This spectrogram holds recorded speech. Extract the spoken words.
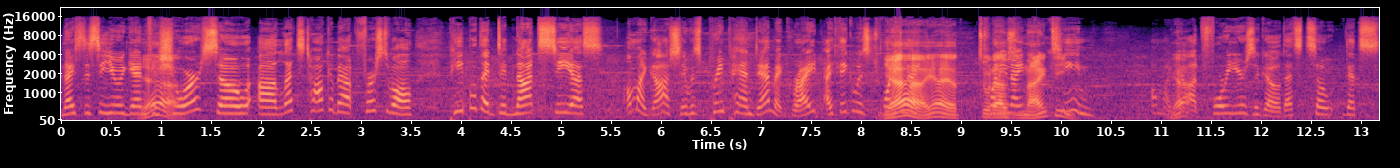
Nice to see you again Yeah. for sure. So, uh, let's talk about first of all people that did not see us. Oh my gosh, it was pre-pandemic, right? I think it was 20, Yeah, yeah, 2019. 2019. Oh my Yeah. God, four years ago. That's so. That's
